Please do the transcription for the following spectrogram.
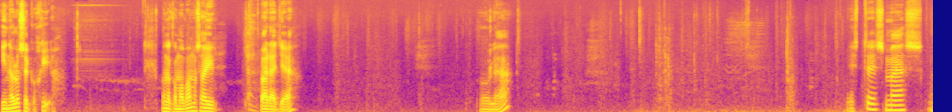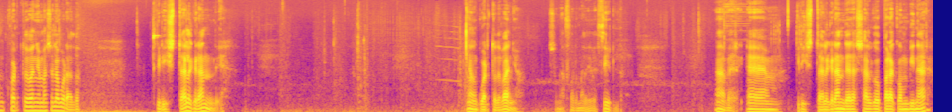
Y no los he cogido. Bueno, como vamos a ir para allá. Hola. Este es más... Un cuarto de baño más elaborado. Cristal grande. un cuarto de baño. Es una forma de decirlo. A ver, em, cristal grande, ¿era algo para combinar?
